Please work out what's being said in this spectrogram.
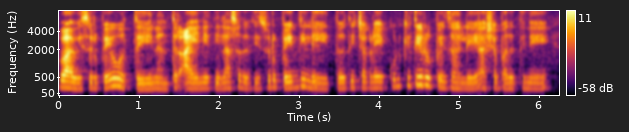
बावीस रुपये होते. नंतर आईने तिला सदतीस रुपये दिले. तर तिच्याकडे एकूण किती रुपये झाले? अशा पद्धतीने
